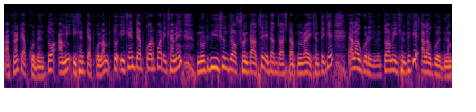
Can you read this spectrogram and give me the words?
আপনারা ট্যাপ করবেন। তো আমি এখানে ট্যাপ করলাম। তো এখানে ট্যাপ করার পর এখানে নোটিফিকেশন যে অপশনটা আছে, এটা জাস্ট আপনারা এখান থেকে অ্যালাউ করে দিবেন। তো আমি এখান থেকে অ্যালাউ করে দিলাম।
